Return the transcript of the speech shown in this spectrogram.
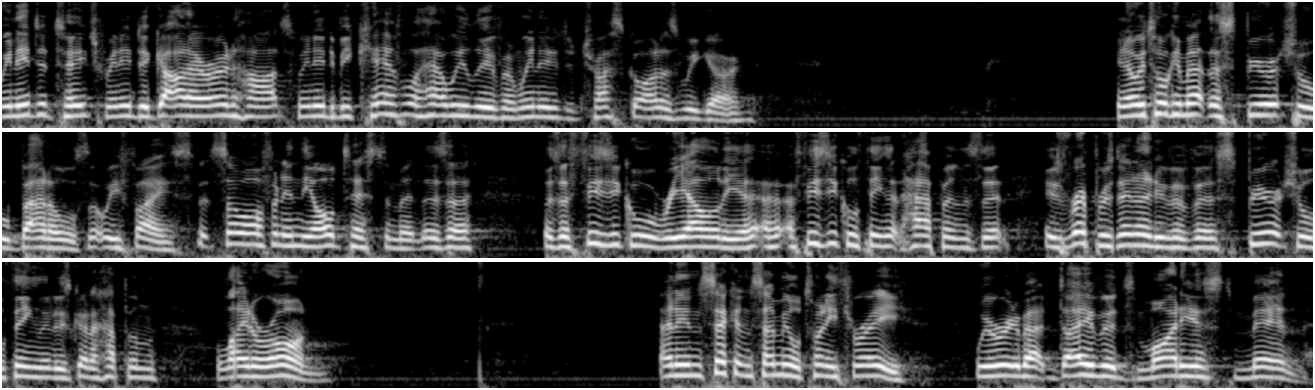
We need to teach, we need to guard our own hearts, we need to be careful how we live, and we need to trust God as we go. You know, we're talking about the spiritual battles that we face, but so often in the Old Testament, there's a, there's a physical reality, a, a, physical thing that happens that is representative of a spiritual thing that is going to happen later on. And in 2 Samuel 23, we read about David's mightiest men.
